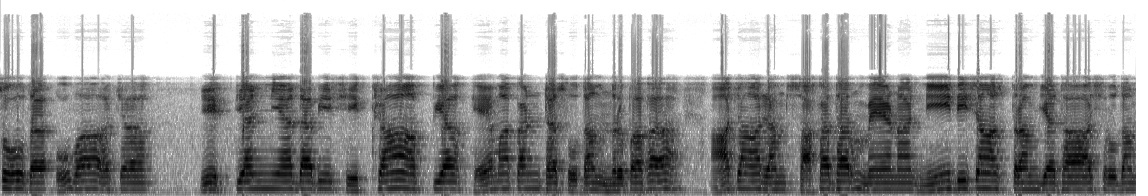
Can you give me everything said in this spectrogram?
सूत उवाच इत्यन्यदपि शिक्षाप्य हेमकण्ठसुतं नृपः। आचारं सहधर्मेण नीतिशास्त्रं यथाश्रुतं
